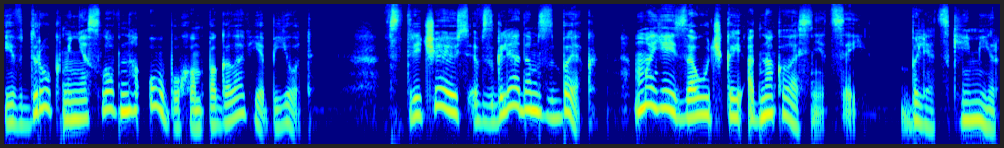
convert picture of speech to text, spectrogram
И вдруг меня словно обухом по голове бьет. Встречаюсь взглядом с Бэк, моей заучкой-одноклассницей. Блядский мир,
